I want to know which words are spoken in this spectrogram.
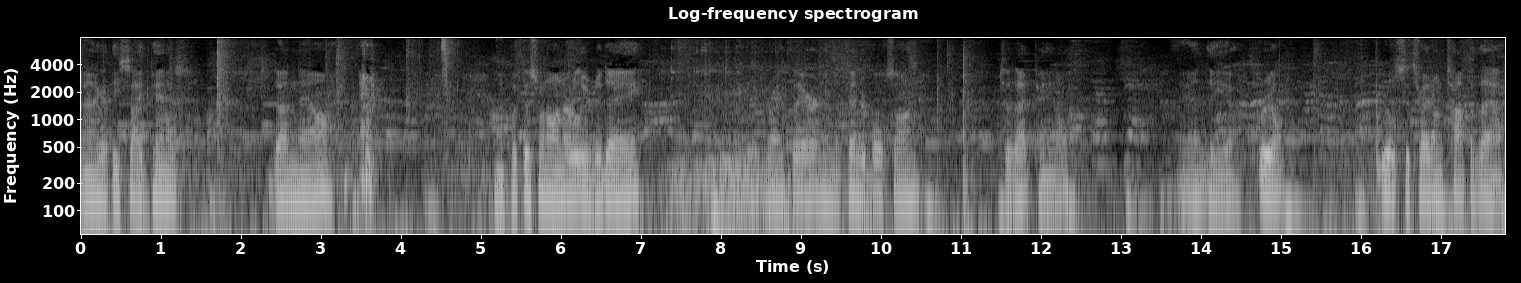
And I got these side panels done now. I put this one on earlier today. Right there, and the fender bolts on to that panel. And the uh, grill grill sits right on top of that.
